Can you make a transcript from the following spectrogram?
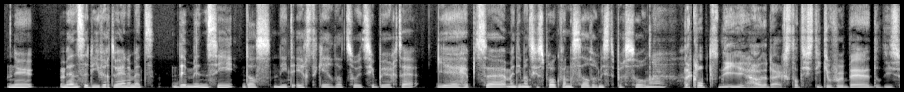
nu, mensen die verdwijnen met dementie, dat is niet de eerste keer dat zoiets gebeurt. Hè? Jij hebt met iemand gesproken van de zelfvermiste personen. Dat klopt, die houden daar statistieken voorbij. Dat is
